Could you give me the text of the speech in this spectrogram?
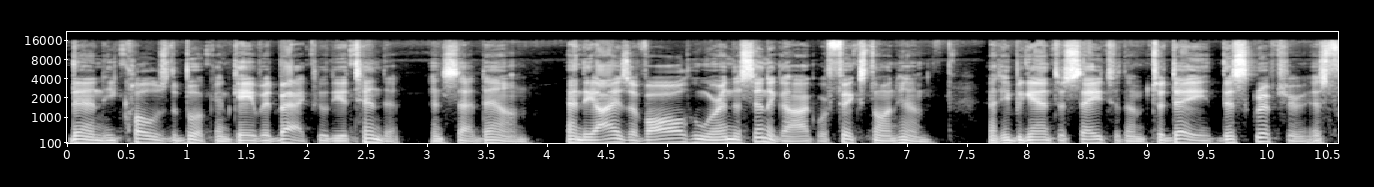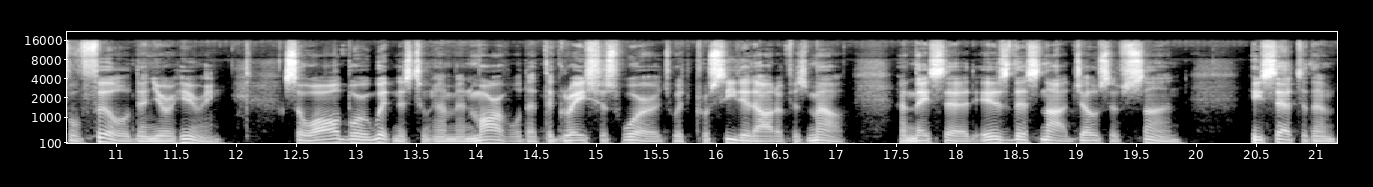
Then he closed the book and gave it back to the attendant and sat down. And the eyes of all who were in the synagogue were fixed on him. And he began to say to them, Today this scripture is fulfilled in your hearing. So all bore witness to him and marveled at the gracious words which proceeded out of his mouth. And they said, Is this not Joseph's son? He said to them,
